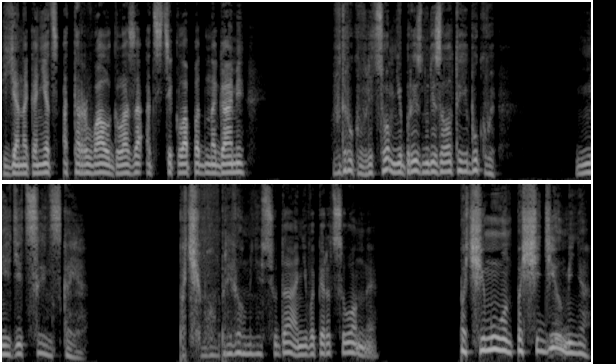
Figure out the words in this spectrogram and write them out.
Я, наконец, оторвал глаза от стекла под ногами. Вдруг в лицо мне брызнули золотые буквы. «Медицинская». Почему он привел меня сюда, а не в операционное? Почему он пощадил меня?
